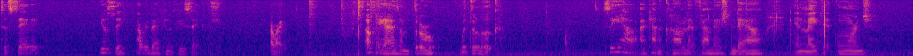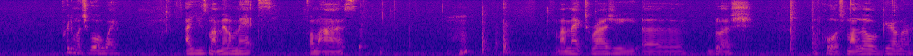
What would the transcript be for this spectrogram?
to set it, you'll see. I'll be back in a few seconds. Alright. Okay guys, I'm through with the look. See how I kind of calmed that foundation down and made that orange pretty much go away. I use my metal mats for my eyes. Uh -huh. My MAC Taraji uh, blush. Of course, my L'Oreal Geller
